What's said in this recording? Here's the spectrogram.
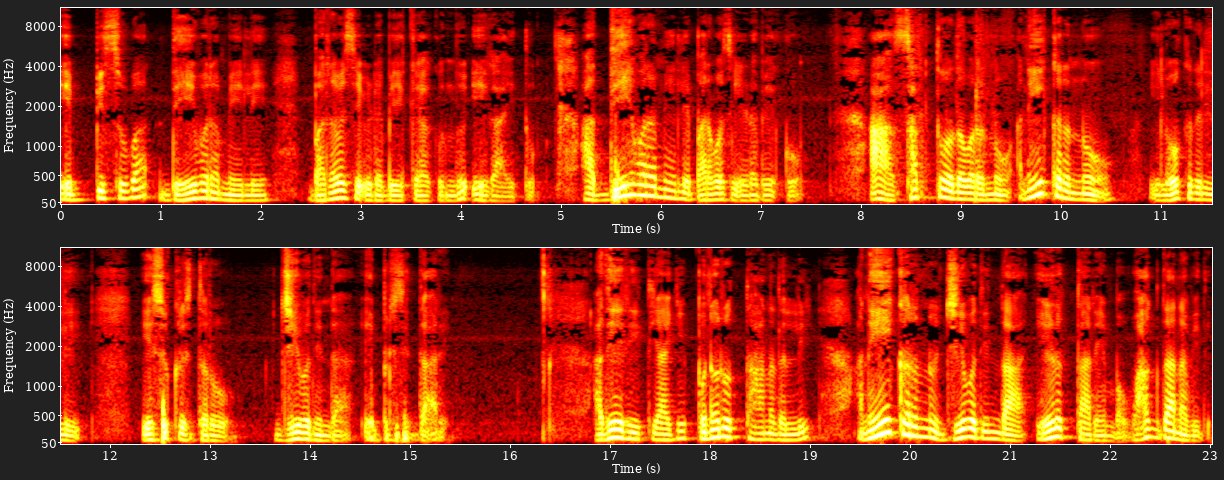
ಎಬ್ಬಿಸುವ ದೇವರ ಮೇಲೆ ಭರವಸೆ ಇಡಬೇಕಾಗೊಂದು ಈಗಾಯಿತು. ಆ ದೇವರ ಮೇಲೆ ಭರವಸೆ ಇಡಬೇಕು. ಆ ಸತ್ತೋದವರನ್ನು, ಅನೇಕರನ್ನು ಈ ಲೋಕದಲ್ಲಿ ಯೇಸುಕ್ರಿಸ್ತರು ಜೀವದಿಂದ ಎಬ್ಬರಿಸಿದ್ದಾರೆ ಅದೇ ರೀತಿಯಾಗಿ ಪುನರುತ್ಥಾನದಲ್ಲಿ ಅನೇಕರನ್ನು ಜೀವದಿಂದ ಹೇಳುತ್ತಾರೆ ಎಂಬ ವಾಗ್ದಾನವಿದೆ.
